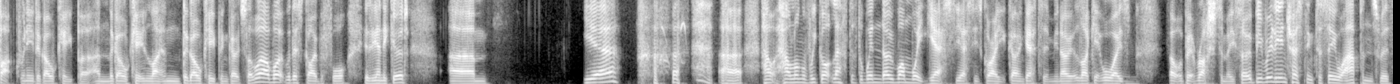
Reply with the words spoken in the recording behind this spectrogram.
fuck, we need a goalkeeper, and the goalkeeper like and the goalkeeping coach like, well, I worked with this guy before. Is he any good? Um, yeah. uh, how how long have we got left of the window? One week. Yes, yes, he's great. Go and get him. You know, like it always felt a bit rushed to me. So it'd be really interesting to see what happens with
